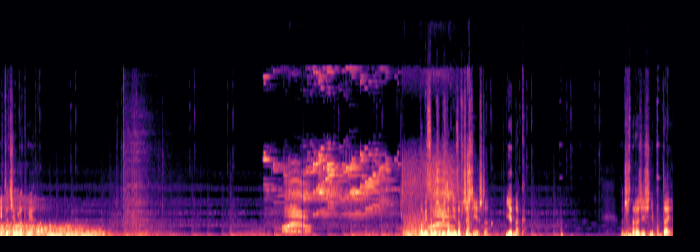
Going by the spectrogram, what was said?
I to cię uratuje. To miejsce może być dla mnie za wcześnie jeszcze. Jednak. Chociaż na razie się nie poddaję.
